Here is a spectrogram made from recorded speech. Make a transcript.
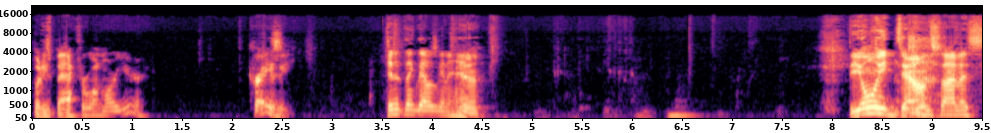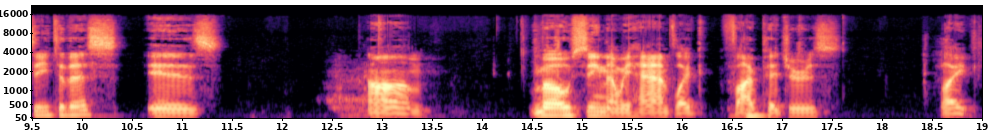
but he's back for one more year. Crazy. Didn't think that was going to Yeah. happen. The only downside I see to this is um Mo seeing that we have like five pitchers like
